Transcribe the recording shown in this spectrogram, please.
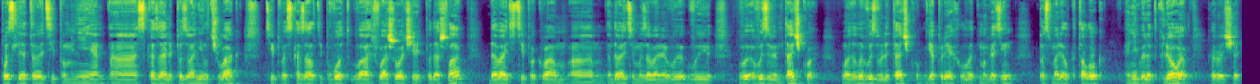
После этого, типа, мне э, сказали, позвонил чувак, типа, сказал, типа, вот, ваш, ваша очередь подошла, давайте, типа, к вам, э, давайте мы за вами вы, вы, вы, вызовем тачку. Вот, мы вызвали тачку, я приехал в этот магазин, посмотрел каталог, они говорят, клево, короче,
